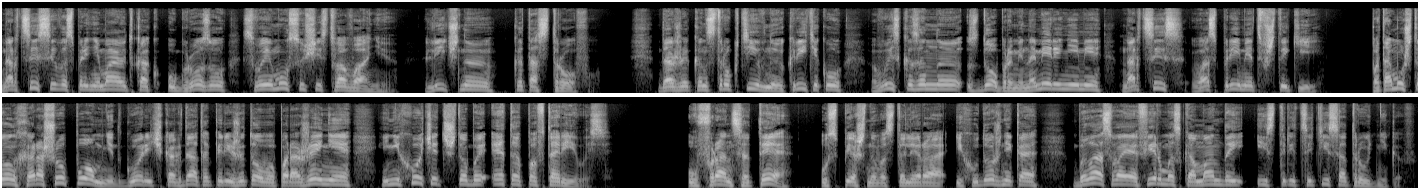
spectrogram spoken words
нарциссы воспринимают как угрозу своему существованию, личную катастрофу. Даже конструктивную критику, высказанную с добрыми намерениями, нарцисс воспримет в штыки. Потому что он хорошо помнит горечь когда-то пережитого поражения и не хочет, чтобы это повторилось. У Франца Т., успешного столяра и художника, была своя фирма с командой из 30 сотрудников.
